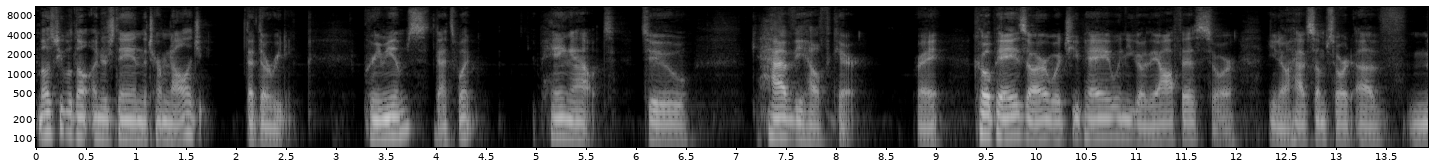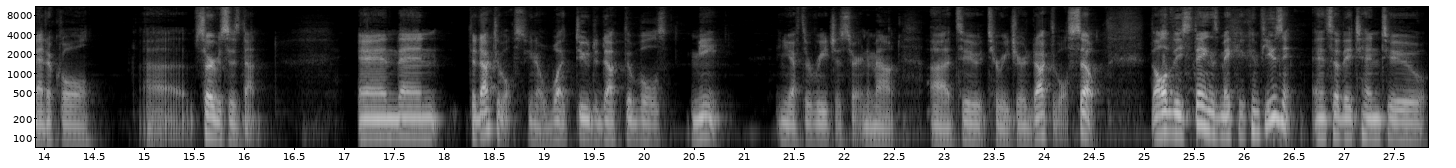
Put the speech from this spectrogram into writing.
most people don't understand the terminology that they're reading. Premiums, that's what you're paying out to have the health care, right? Copays are what you pay when you go to the office or, you know, have some sort of medical uh, services done. And then deductibles, you know, what do deductibles mean? And you have to reach a certain amount uh, to, to reach your deductible. So all these things make it confusing. And so they tend to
